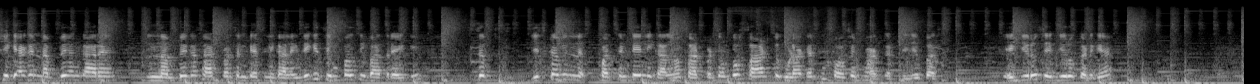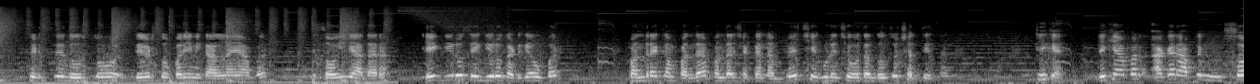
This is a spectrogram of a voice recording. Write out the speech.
ठीक है, अगर नब्बे अंक आ रहे हैं तो नब्बे का साठ परसेंट कैसे निकालेंगे? देखिए सिंपल सी बात रहेगी। सिर्फ़ जिसका भी परसेंटेज निकालना हो, साठ परसेंट को साठ से गुड़ा करके सौ से भाग कर दीजिए, बस। एक ज़ीरो से एक ज़ीरो कट गया। फिर से दोस्तों, डेढ़ सौ पर ही निकालना है यहाँ पर। सौ ही याद आ रहा। एक ज़ीरो से एक ज़ीरो कट गया ऊपर। पंद्रह कम पंद्रह पंद्रह छक्का नब्बे, छह गुड़े छह होता दो सौ छत्तीस ठीक है? देखिए यहाँ पर अगर आपके सौ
